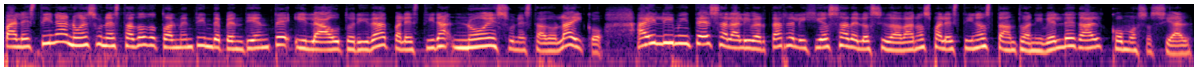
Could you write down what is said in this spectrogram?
Palestina no es un Estado totalmente independiente y la autoridad palestina no es un Estado laico. Hay límites a la libertad religiosa de los ciudadanos palestinos tanto a nivel legal como social.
